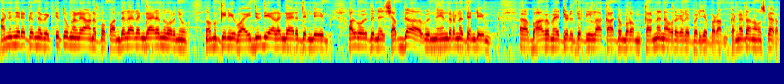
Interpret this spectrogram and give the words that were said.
അണിനിരക്കുന്ന വ്യക്തിത്വങ്ങളെയാണ് ഇപ്പോൾ പന്തൽ അലങ്കാരം എന്ന് പറഞ്ഞു. നമുക്കിനി വൈദ്യുതി അലങ്കാരത്തിന്റെയും അതുപോലെ തന്നെ ശബ്ദ നിയന്ത്രണത്തിന്റെയും ഭാഗം ഏറ്റെടുത്തിട്ടുള്ള കാട്ടുമ്പുറം കണ്ണൻ അവരുടെ പരിചയപ്പെടാം. കണ്ണട്ട നമസ്കാരം.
